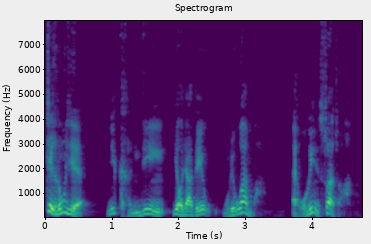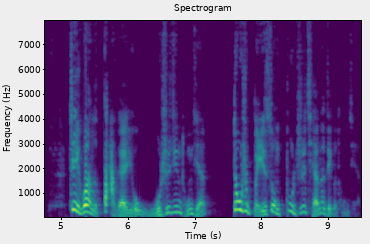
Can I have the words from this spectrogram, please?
这个东西你肯定要价得五六万吧？哎，我给你算算啊，这罐子大概有五十斤铜钱，都是北宋不值钱的这个铜钱，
